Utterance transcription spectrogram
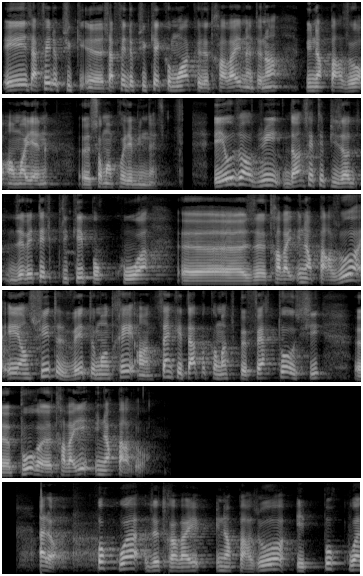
Et ça fait depuis, euh, ça fait depuis quelques mois que je travaille maintenant une heure par jour en moyenne sur mon projet business. Et aujourd'hui, dans cet épisode, je vais t'expliquer pourquoi euh, je travaille une heure par jour et ensuite je vais te montrer en cinq étapes comment tu peux faire toi aussi euh, pour euh, travailler une heure par jour. Alors, pourquoi je travaille une heure par jour et pourquoi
